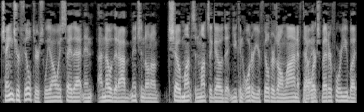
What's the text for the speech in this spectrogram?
Change your filters. We always say that, and I know that I mentioned on a show months and months ago that you can order your filters online if that Right. works better for you, but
